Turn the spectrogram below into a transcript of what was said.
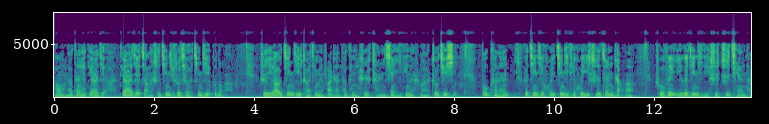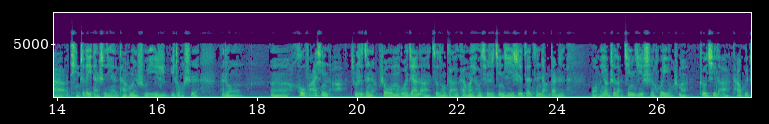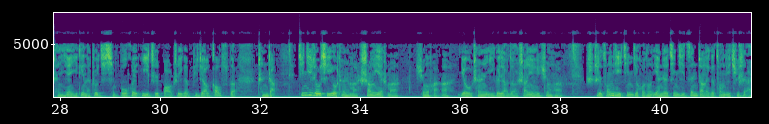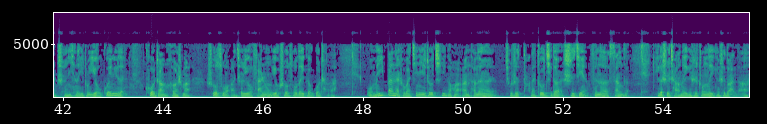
好，我们来看一下第二节啊。第二节讲的是经济周期和经济波动啊。只要经济朝前面发展，它肯定是呈现一定的什么周期性，不可能一个经济会经济体会一直增长啊，除非一个经济体是之前它停滞的一段时间，它后面属于一种是那种呃后发性的啊，就是增长。比如说我们国家的啊，自从改革开放以后，其实经济一直在增长，但是。我们要知道，经济是会有什么周期的啊？它会呈现一定的周期性，不会一直保持一个比较高速的成长。经济周期又称什么？商业什么循环啊？又称一个叫做商业循环，是指总体经济活动沿着经济增长的一个总体趋势而呈现的一种有规律的扩张和什么收缩啊？就是有繁荣有收缩的一个过程啊。我们一般来说吧，经济周期的话，按它的就是大的周期的时间分了三个，一个是长的，一个是中的，一个是短的啊。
